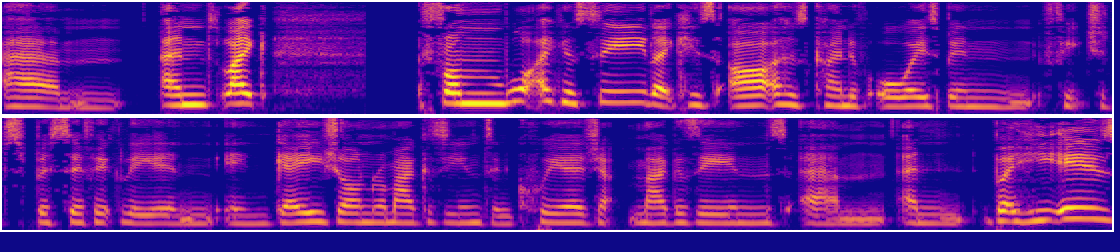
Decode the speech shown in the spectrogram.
um, and like from what I can see, like his art has kind of always been featured specifically in in gay genre magazines and queer ja- magazines, um, and but he is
